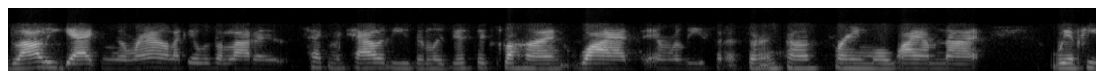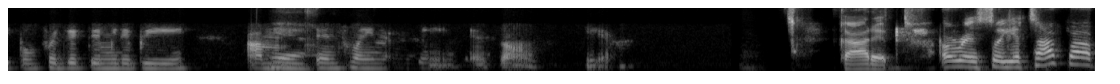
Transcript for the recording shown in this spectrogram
lollygagging around. Like it was a lot of technicalities and logistics behind why I didn't release in a certain time frame or why I'm not where people predicted me to be um, yeah. in 2019. And so, yeah. Got it. All right. So your top five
